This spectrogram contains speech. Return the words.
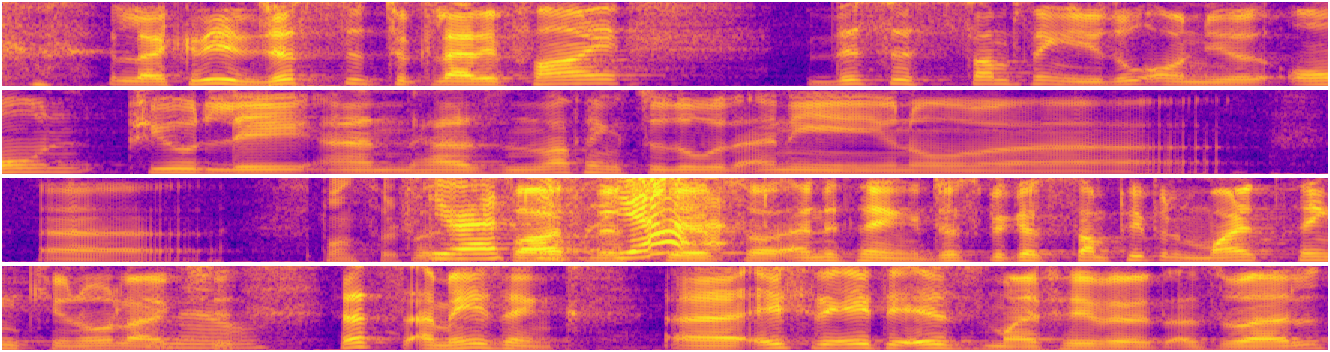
like really, just to, to clarify, this is something you do on your own purely and has nothing to do with any, you know, uh, uh, Sponsorship. You're for- yeah. partnerships or anything. Just because some people might think, you know, like she- that's amazing. Uh, A380 is my favorite as well.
